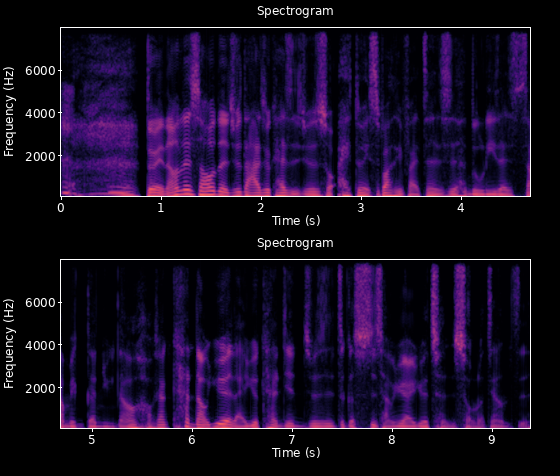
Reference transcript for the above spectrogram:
对，然后那时候呢，就大家就开始就是说，哎，对，Spotify 真的是很努力在上面耕耘，然后好像看到越来越看见，就是这个市场越来越成熟了这样子。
